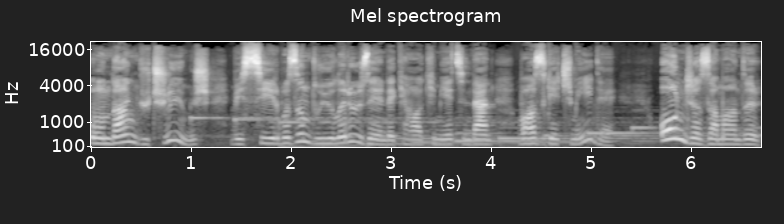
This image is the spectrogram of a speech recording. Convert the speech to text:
ondan güçlüymüş ve sihirbazın duyuları üzerindeki hakimiyetinden vazgeçmeyi de onca zamandır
